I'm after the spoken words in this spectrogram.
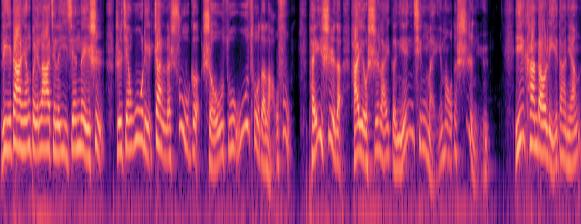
李大娘被拉进了一间内室，只见屋里站了数个手足无措的老妇，陪侍的还有十来个年轻美貌的侍女。一看到李大娘，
